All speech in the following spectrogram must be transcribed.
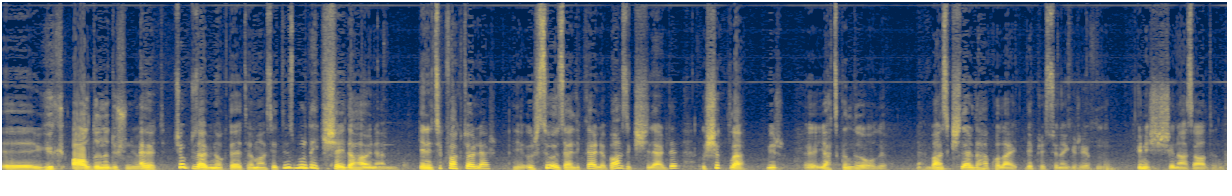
e, yük aldığını düşünüyorum. Evet. Çok güzel bir noktaya temas ettiniz. Burada iki şey daha önemli. Genetik faktörler, yani ırsı özelliklerle bazı kişilerde ışıkla bir e, yatkınlığı oluyor. Yani bazı kişiler daha kolay depresyona giriyor güneş ışığını azaldığında.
